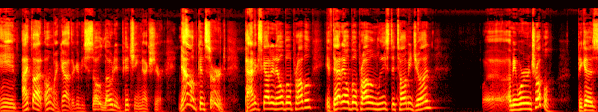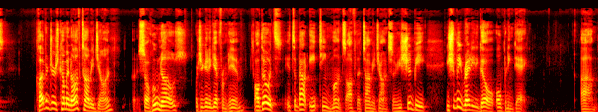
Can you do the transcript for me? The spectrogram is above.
and I thought, oh my God, they're going to be so loaded pitching next year. Now I'm concerned. Paddack's got an elbow problem. If that elbow problem leads to Tommy John, uh, I mean, we're in trouble because Clevinger's coming off Tommy John. So who knows? what you're going to get from him. Although it's it's about 18 months off the Tommy John, so he should be he should be ready to go opening day. Um,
